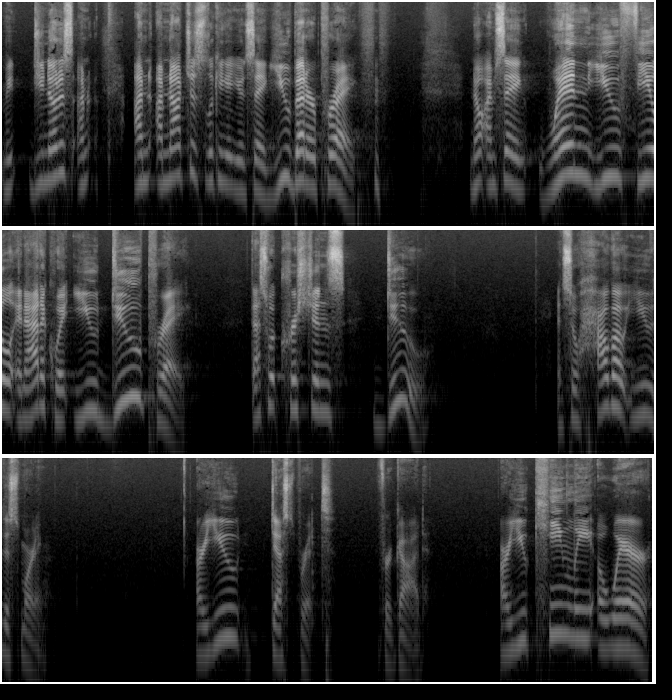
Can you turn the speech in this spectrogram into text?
I mean, do you notice? I'm, I'm, I'm not just looking at you and saying, you better pray. no, I'm saying, when you feel inadequate, you do pray. That's what Christians do. And so, how about you this morning? Are you desperate for God? Are you keenly aware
